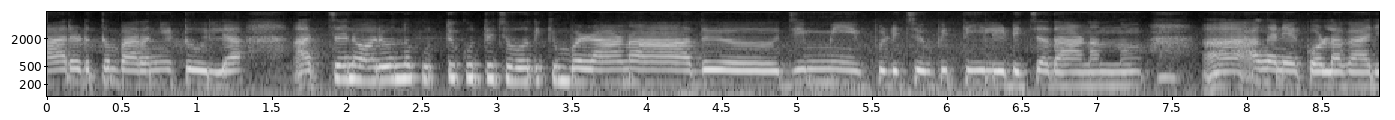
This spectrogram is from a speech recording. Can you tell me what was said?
ആരടുത്തും പറഞ്ഞിട്ടുമില്ല. അച്ഛൻ ഓരോന്ന് കുത്തി കുത്തി ചോദിക്കുമ്പോഴാണ് അത് ജിമ്മി പിടിച്ച് ഭിത്തിയിലിടിച്ചതാണെന്നും അങ്ങനെയൊക്കെ ഉള്ള കാര്യങ്ങൾ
